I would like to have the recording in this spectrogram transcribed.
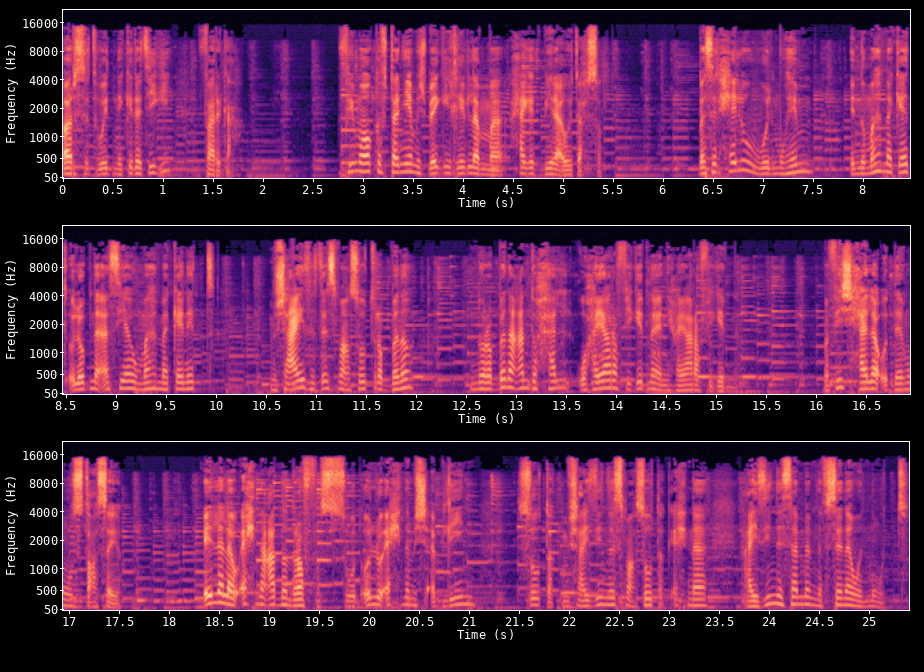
قرصة ودني كده تيجي فأرجع. في مواقف تانية مش باجي غير لما حاجة كبيرة قوي تحصل. بس الحلو والمهم إنه مهما كانت قلوبنا قاسية ومهما كانت مش عايزة تسمع صوت ربنا إنه ربنا عنده حل وهيعرف يجيبنا يعني هيعرف يجيبنا. مفيش حالة قدامه مستعصية. إلا لو إحنا قعدنا نرفص ونقول له إحنا مش قابلين صوتك مش عايزين نسمع صوتك إحنا عايزين نسمم نفسنا ونموت.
